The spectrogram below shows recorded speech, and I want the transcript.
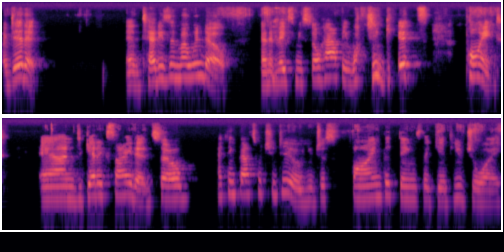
I did it. And Teddy's in my window, and it makes me so happy watching kids point and get excited. So I think that's what you do. You just find the things that give you joy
